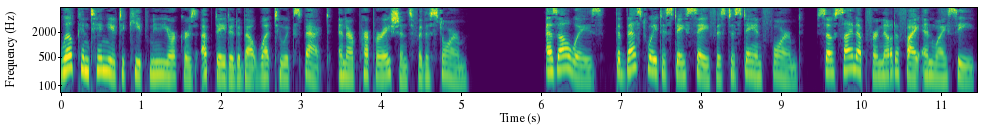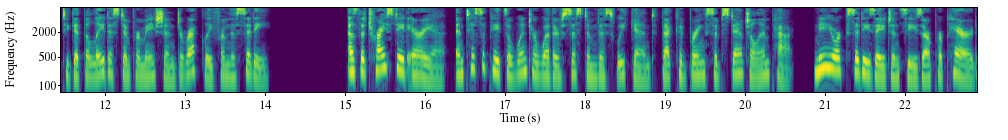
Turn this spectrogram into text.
We'll continue to keep New Yorkers updated about what to expect and our preparations for the storm. As always, the best way to stay safe is to stay informed, so sign up for Notify NYC to get the latest information directly from the city. As the tri-state area anticipates a winter weather system this weekend that could bring substantial impact, New York City's agencies are prepared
